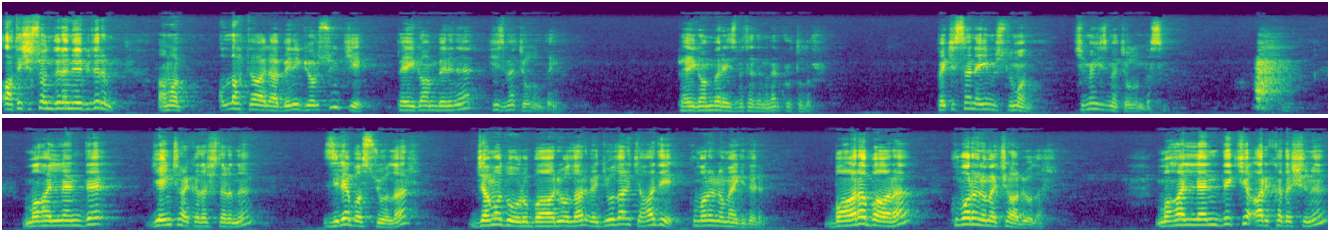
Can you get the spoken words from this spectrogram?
Ateşi söndüremeyebilirim. Ama Allah Teala beni görsün ki peygamberine hizmet yolundayım. Peygambere hizmet edenler kurtulur. Peki sen ey Müslüman kime hizmet yolundasın? Mahallende genç arkadaşlarını zile basıyorlar. Cama doğru bağırıyorlar ve diyorlar ki hadi kumar oynamaya gidelim. Bağıra bağıra kumar oynamaya çağırıyorlar. Mahallendeki arkadaşını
